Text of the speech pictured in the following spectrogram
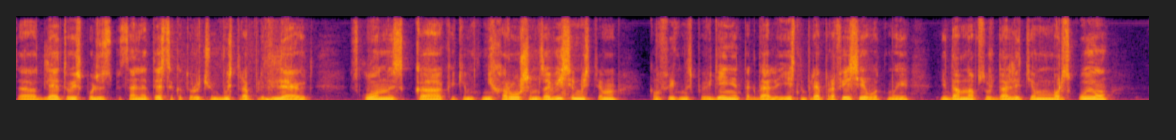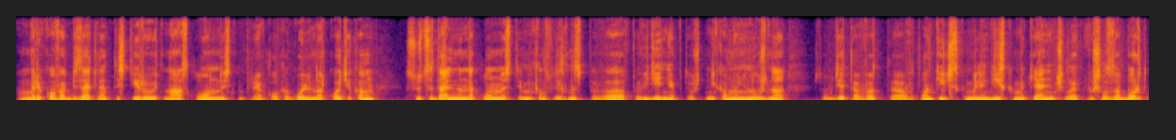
э, для этого используют специальные тесты, которые очень быстро определяют склонность к каким-то нехорошим зависимостям, конфликтность поведения и так далее. Есть, например, профессия, вот мы недавно обсуждали тему морскую, моряков обязательно тестируют на склонность, например, к алкоголю, наркотикам, суицидальным наклонностям и конфликтность поведения, потому что никому не нужно, чтобы где-то в, в Атлантическом или Индийском океане человек вышел за борт,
